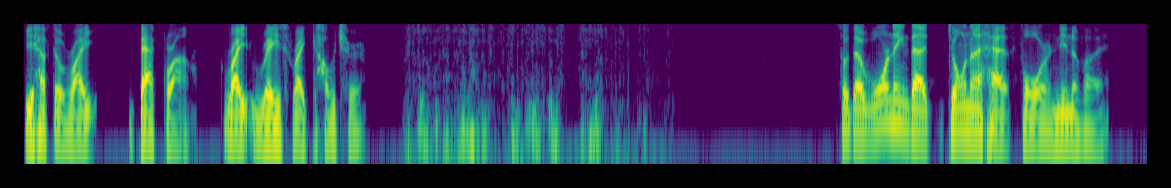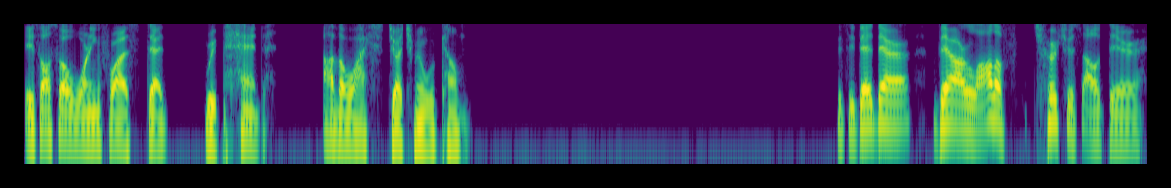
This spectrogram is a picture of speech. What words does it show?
you have the right background, right race, right culture. so the warning that Jonah had for Nineveh is also a warning for us that repent, otherwise judgment will come. You see, there, there, there are a lot of churches out there.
